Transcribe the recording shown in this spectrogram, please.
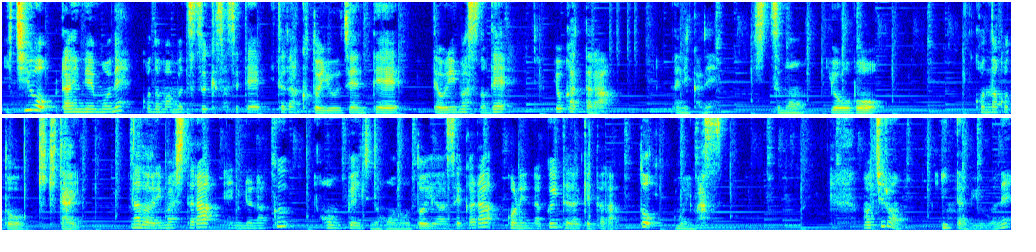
一応来年もねこのまま続けさせていただくという前提でおりますのでよかったら何かね質問要望こんなことを聞きたいなどありましたら遠慮なくホームページの方のお問い合わせからご連絡いただけたらと思います。もちろんインタビューもね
